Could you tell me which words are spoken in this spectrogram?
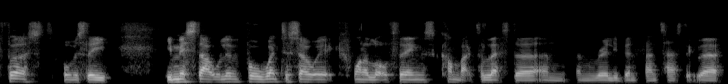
first, obviously, he missed out with Liverpool, went to Celtic, won a lot of things, come back to Leicester, and and really been fantastic there.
